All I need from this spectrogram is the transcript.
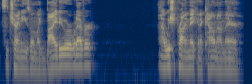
it's the Chinese one like Baidu or whatever. Uh, we should probably make an account on there.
